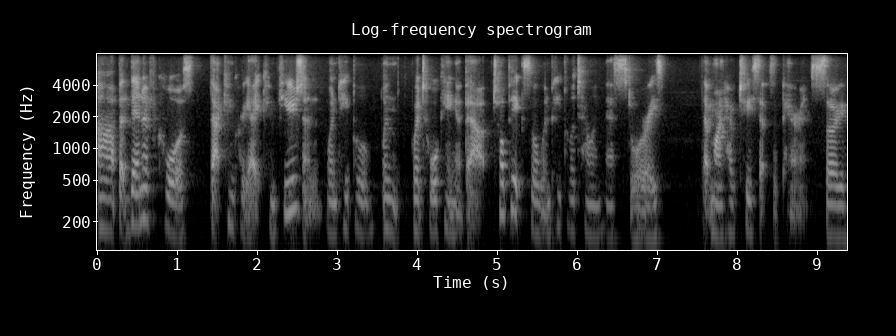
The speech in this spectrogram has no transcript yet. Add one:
Uh, but then, of course, that can create confusion when people, when we're talking about topics or when people are telling their stories that might have two sets of parents. So,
